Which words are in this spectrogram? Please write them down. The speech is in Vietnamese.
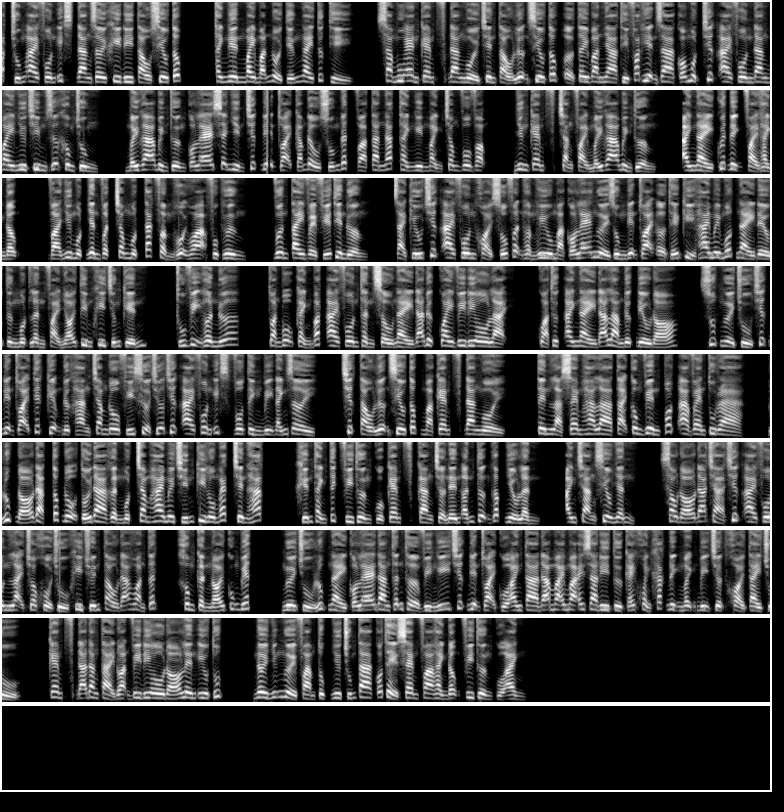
bắt chúng iPhone X đang rơi khi đi tàu siêu tốc. Thanh niên may mắn nổi tiếng ngay tức thì. Samuel Kempf đang ngồi trên tàu lượn siêu tốc ở Tây Ban Nha thì phát hiện ra có một chiếc iPhone đang bay như chim giữa không trung. Mấy gã bình thường có lẽ sẽ nhìn chiếc điện thoại cắm đầu xuống đất và tan nát thành nghìn mảnh trong vô vọng, nhưng Kempf chẳng phải mấy gã bình thường. Anh này quyết định phải hành động, và như một nhân vật trong một tác phẩm hội họa phục hưng, vươn tay về phía thiên đường, giải cứu chiếc iPhone khỏi số phận hầm hưu mà có lẽ người dùng điện thoại ở thế kỷ 21 này đều từng một lần phải nhói tim khi chứng kiến. Thú vị hơn nữa, toàn bộ cảnh bắt iPhone thần sầu này đã được quay video lại. Quả thực anh này đã làm được điều đó, giúp người chủ chiếc điện thoại tiết kiệm được hàng trăm đô phí sửa chữa chiếc iPhone X vô tình bị đánh rơi. Chiếc tàu lượn siêu tốc mà Kemp đang ngồi, tên là Sam Hala tại công viên Port Aventura, lúc đó đạt tốc độ tối đa gần 129 km/h, khiến thành tích phi thường của Kemp càng trở nên ấn tượng gấp nhiều lần. Anh chàng siêu nhân, sau đó đã trả chiếc iPhone lại cho khổ chủ khi chuyến tàu đã hoàn tất, không cần nói cũng biết. Người chủ lúc này có lẽ đang thẫn thờ vì nghĩ chiếc điện thoại của anh ta đã mãi mãi ra đi từ cái khoảnh khắc định mệnh bị trượt khỏi tay chủ. Kemp đã đăng tải đoạn video đó lên YouTube, nơi những người phàm tục như chúng ta có thể xem pha hành động phi thường của anh.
